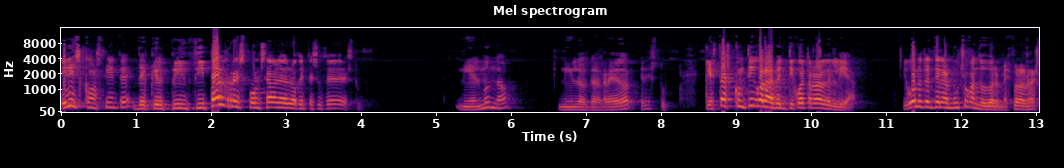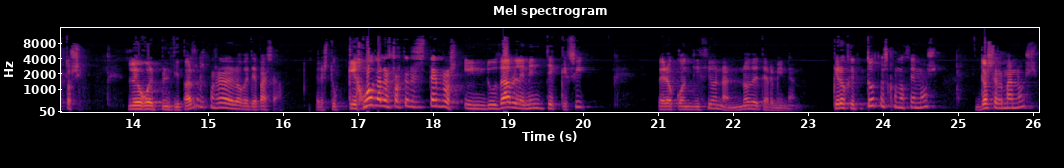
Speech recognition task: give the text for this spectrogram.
eres consciente de que el principal responsable de lo que te sucede eres tú. Ni el mundo, ni los de alrededor, eres tú. Que estás contigo las 24 horas del día. Igual no te enteras mucho cuando duermes, pero el resto sí. Luego, el principal responsable de lo que te pasa, Eres tú. ¿Que juegan los factores externos? Indudablemente que sí. Pero condicionan, no determinan. Creo que todos conocemos dos hermanos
